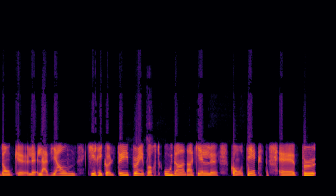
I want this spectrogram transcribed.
donc la viande qui est récoltée, peu importe où, dans, dans quel contexte, peut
